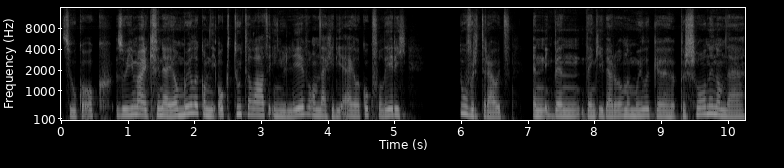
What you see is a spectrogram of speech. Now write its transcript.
zoeken ook zo iemand. Ik vind het heel moeilijk om die ook toe te laten in je leven, omdat je die eigenlijk ook volledig toevertrouwt. En ik ben denk ik daar wel een moeilijke persoon in, omdat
